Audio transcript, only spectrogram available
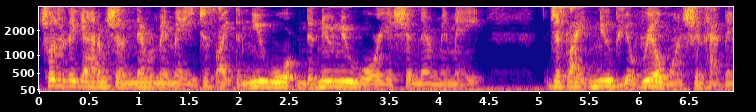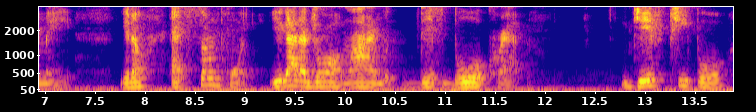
Children of Atom should have never been made, just like the new war, the new new warrior should have never been made, just like Nubia, real one, shouldn't have been made. You know, at some point, you gotta draw a line with this bull crap. Give people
